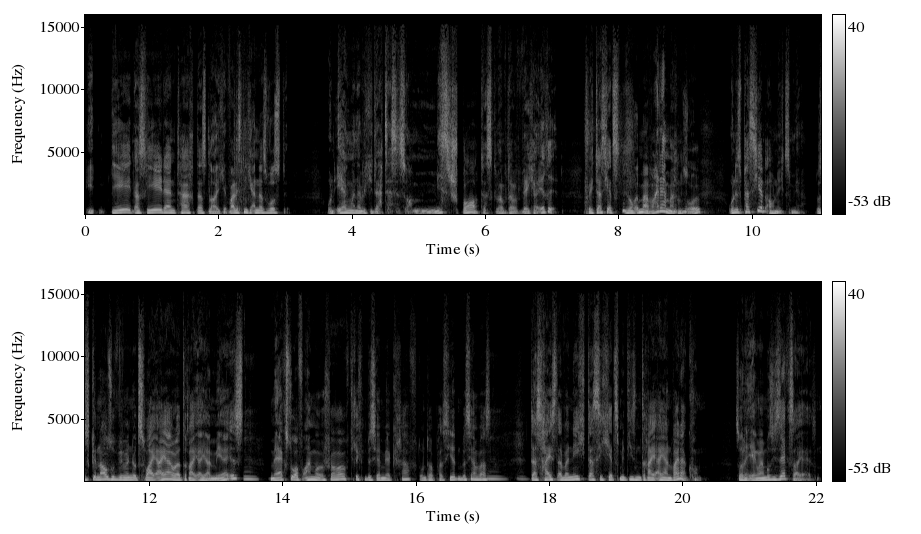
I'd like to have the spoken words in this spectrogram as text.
Je, das jeden Tag das Gleiche, weil ich es nicht anders wusste. Und irgendwann habe ich gedacht, das ist doch ein Mistsport. Das glaubt, da wäre ich ja irre. Wenn ich das jetzt noch immer weitermachen soll und es passiert auch nichts mehr. Das ist genauso wie wenn du zwei Eier oder drei Eier mehr isst, mhm. merkst du auf einmal, ich kriege ein bisschen mehr Kraft und da passiert ein bisschen was. Mhm. Das heißt aber nicht, dass ich jetzt mit diesen drei Eiern weiterkomme sondern irgendwann muss ich sechs Eier essen.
